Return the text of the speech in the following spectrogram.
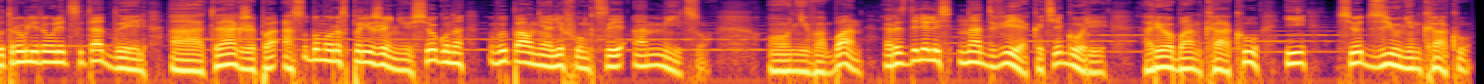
патрулировали цитадель, а также по особому распоряжению Сёгуна выполняли функции аммицу. О Нивабан разделялись на две категории: Рёбан-каку и Сёдзюнин-каку.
